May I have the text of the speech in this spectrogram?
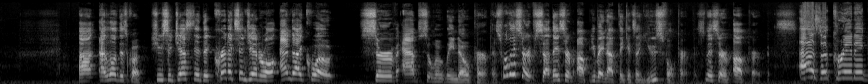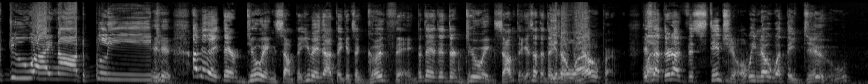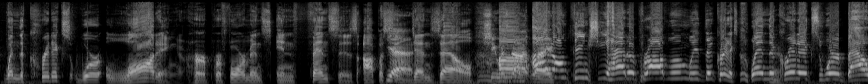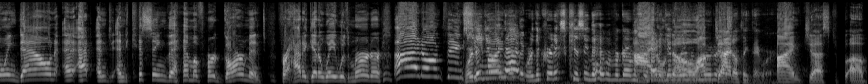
Uh, I love this quote. She suggested that critics in general, and I quote, serve absolutely no purpose. Well, they serve so- they serve up. You may not think it's a useful purpose. They serve a purpose. As a critic, do I not bleed? I mean, they, they're doing something. You may not think it's a good thing, but they, they, they're doing something. It's not that they You serve no purpose. It's Like- not, they're not vestigial. We know what they do. when the critics were lauding her performance in Fences opposite Yeah. Denzel, She was um, not, I don't think she had a problem with the critics. When the critics were bowing down at, and and kissing the hem of her garment for How to Get Away with Murder, I don't think Were she they doing that? the were the critics kissing the hem of her garment for I how to get away know. with I'm murder? just- I don't think they were. I'm just uh,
